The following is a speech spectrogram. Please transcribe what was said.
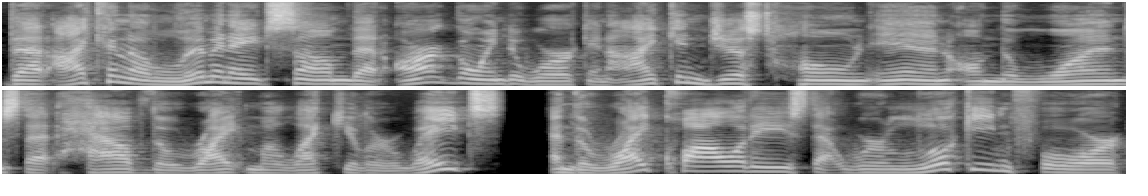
that I can eliminate some that aren't going to work and I can just hone in on the ones that have the right molecular weights and the right qualities that we're looking for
